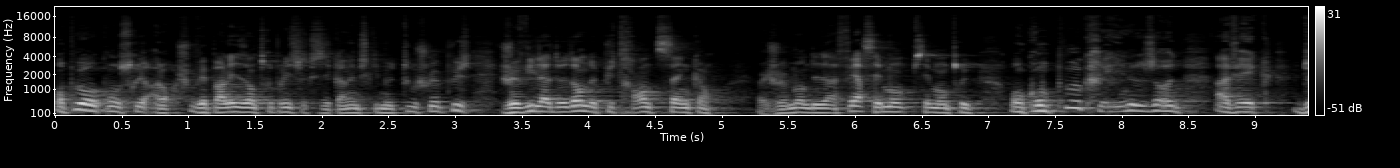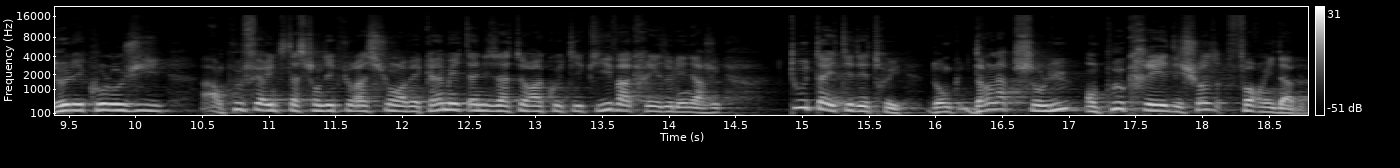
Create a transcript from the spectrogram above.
on peut reconstruire. Alors, je vais parler des entreprises parce que c'est quand même ce qui me touche le plus. Je vis là-dedans depuis 35 ans. Je monte des affaires, c'est mon, c'est mon truc. Donc, on peut créer une zone avec de l'écologie. On peut faire une station d'épuration avec un méthanisateur à côté qui va créer de l'énergie. Tout a été détruit. Donc, dans l'absolu, on peut créer des choses formidables.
